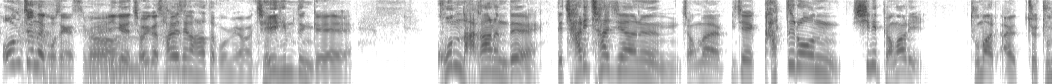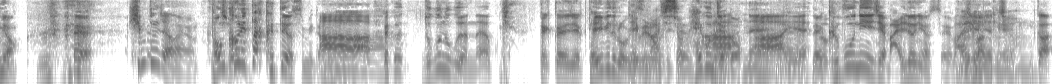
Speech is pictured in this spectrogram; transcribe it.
엄청나게 고생했습니다. 어. 이게 저희가 사회생활 하다 보면 제일 힘든 게 곧 나가는데 그 자리 차지하는 정말 이제 갓 들어온 신입 병아리 두 마리, 아, 저 두 명. 네. 힘들잖아요. 덩컨이 딱 그때였습니다. 아, 그 누구 누구였나요? 그러니까 이제 데이비드 로빈슨 아시죠? 로빈슨. 해군 제독. 아, 네. 아, 네. 예. 네, 그분이 이제 말년이었어요. 마지막에. 말년이었죠. 그러니까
